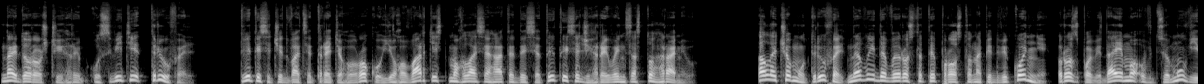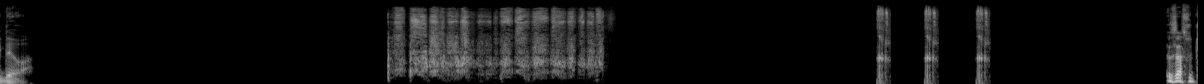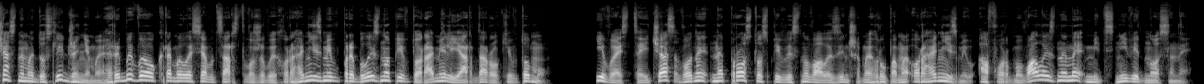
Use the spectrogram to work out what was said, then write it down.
Найдорожчий гриб у світі трюфель. 2023 року його вартість могла сягати 10 тисяч гривень за 100 грамів. Але чому трюфель не вийде виростити просто на підвіконні, розповідаємо в цьому відео. За сучасними дослідженнями, гриби виокремилися в царство живих організмів приблизно півтора мільярда років тому. І весь цей час вони не просто співіснували з іншими групами організмів, а формували з ними міцні відносини.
